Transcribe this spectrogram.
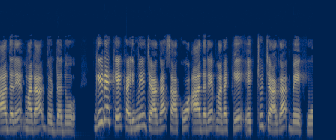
ಆದರೆ ಮರ ದೊಡ್ಡದು. ಗಿಡಕ್ಕೆ ಕಡಿಮೆ ಜಾಗ ಸಾಕು ಆದರೆ ಮರಕ್ಕೆ ಹೆಚ್ಚು ಜಾಗ ಬೇಕು.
